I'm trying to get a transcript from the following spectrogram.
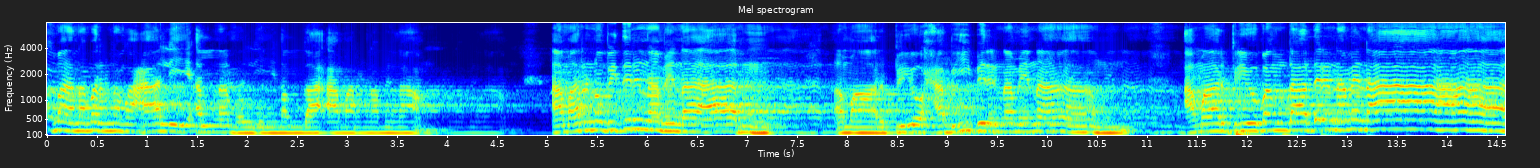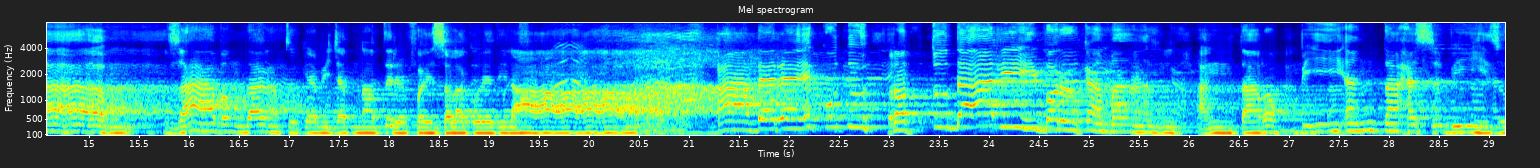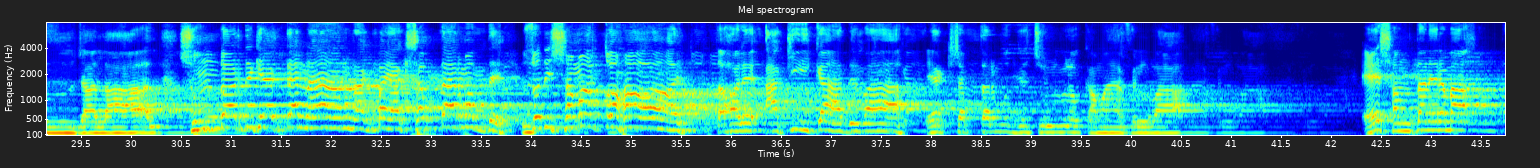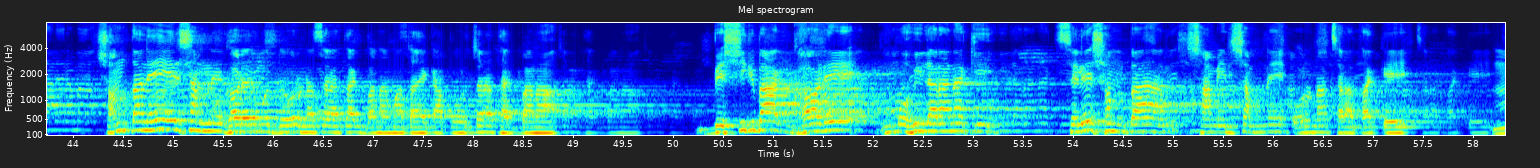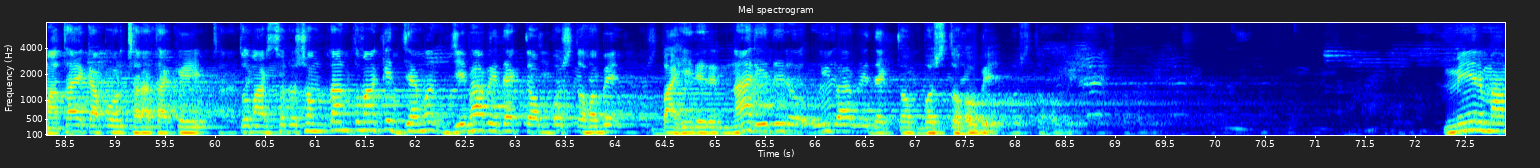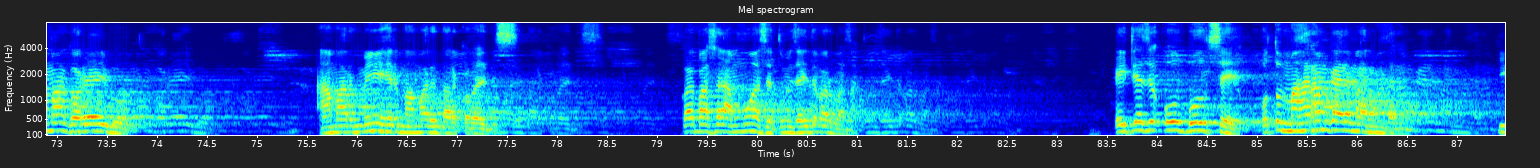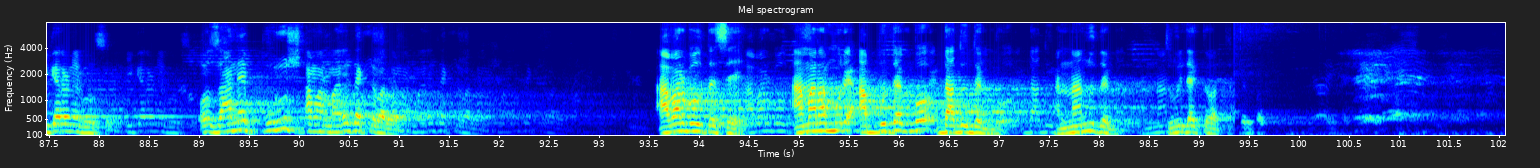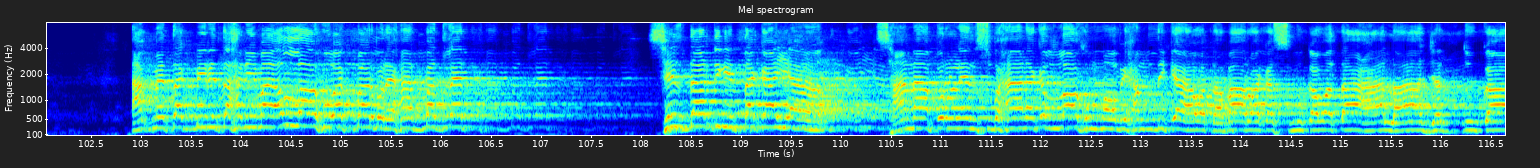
উসমান আমার নাম আলী। আল্লাহ বলবেন বান্দা, আমার নামে নাম। আমার নবীদের নামে নাম। আমার প্রিয় হাবিবের নামে নাম। আমার প্রিয় বান্দাদের নামে নাম। যা বান্দা, তোকে আমি জান্নাতের ফয়সালা করে দিলাম। কাদের কুদরতুদারি বড় কামাল। আন্তা রব্বি, আন্তা হাসবি, জুল জালাল। সুন্দর দেখে একটা নাম রাখবা এক সপ্তাহের মধ্যে। যদি সমর্থ হয়, তাহলে আকিকা দেবা। এক সপ্তাহের মধ্যে চুলগুলো কামায়া ফেলবা। এ সন্তানের মা, সন্তানের সামনে ঘরের মধ্যে ওড়না ছাড়া থাকবা না, মাথায় কাপড় ছাড়া থাকবা না। বেশিরভাগ ঘরে মহিলারা নাকি ছেলে সন্তান, স্বামীর সামনে ওড়না ছাড়া থাকে, মাথায় কাপড় ছাড়া থাকে। তোমার ছোট সন্তান তোমাকে যেমন যেভাবে দেখতে অভ্যস্ত হবে, বাহিরের নারীদেরও ওইভাবে দেখতে অভ্যস্ত হবে। মেয়ের মামা ঘরে আইব। আমার মেয়ের মামারে দাঁড় করাই দিচ্ছে কয়, বাসায় আম্মু আছে, তুমি যাইতে পারবা না। এইটা যে ও বলছে, ও তো মাহারাম গায়ে মাহারাম জানে কি কারণে বলছে? ও জানে পুরুষ আমার মারে দেখতে পারবে না। আবার বলতেছে, আমার আম্মুরে আব্বু দেখব, দাদু দেখব, আর নানু দেখব। তুমি দেখতে পারতে আপনি তাকবীর তাহরিমা আল্লাহু আকবার বলে হাত বাঁধলেন। সিজদার দিকে তাকাইয়া সানা পড়লেন সুবহানাকাল্লাহুম্মা ওয়া বিহামদিকা ওয়া তাবারাকা ইসমুকা ওয়া তাআলা জাদ্দুকা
